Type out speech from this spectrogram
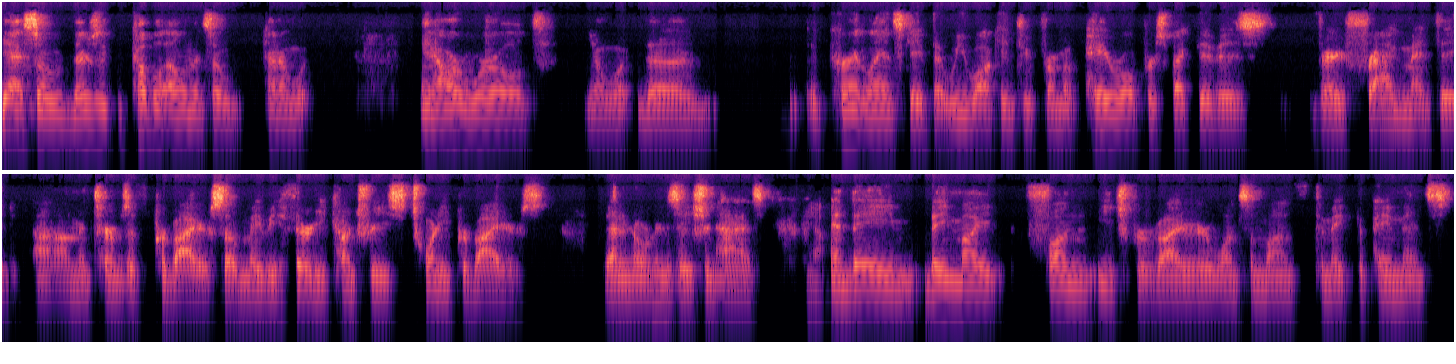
Yeah, so there's a couple elements. So, kind of in our world, you know, what the, the current landscape that we walk into from a payroll perspective is very fragmented um, in terms of providers. So maybe 30 countries, 20 providers that an organization has. Yeah. And they they might fund each provider once a month to make the payments,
